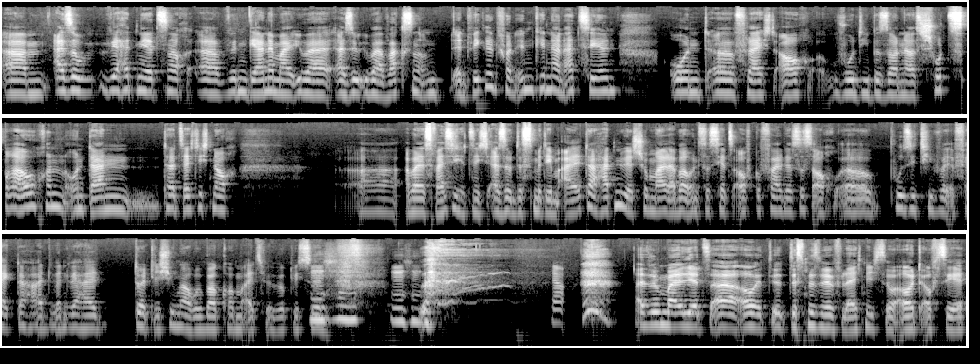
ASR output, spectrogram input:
Ähm, also wir hätten jetzt noch, äh, würden gerne mal über, also über Wachsen und Entwickeln von Innenkindern erzählen und äh, vielleicht auch, wo die besonders Schutz brauchen und dann tatsächlich noch, aber das weiß ich jetzt nicht, also das mit dem Alter hatten wir schon mal, aber uns ist jetzt aufgefallen, dass es auch äh, positive Effekte hat, wenn wir halt deutlich jünger rüberkommen, als wir wirklich sind. Mhm. Mhm. ja. Also mal jetzt, äh, das müssen wir vielleicht nicht so out auf sehen.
